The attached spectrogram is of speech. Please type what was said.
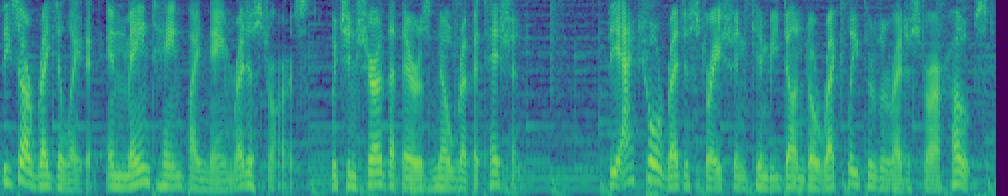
These are regulated and maintained by name registrars, which ensure that there is no repetition the actual registration can be done directly through the registrar host,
